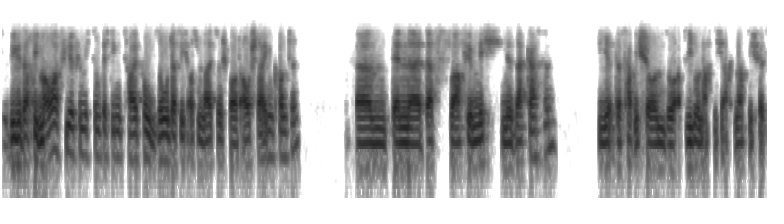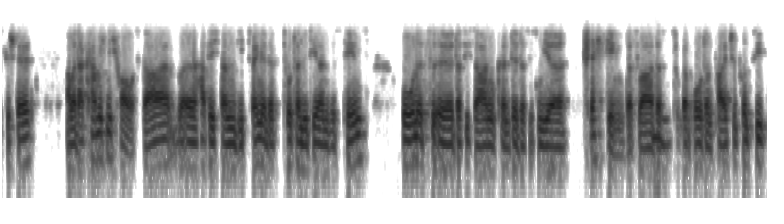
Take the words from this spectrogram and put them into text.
wie gesagt, die Mauer fiel für mich zum richtigen Zeitpunkt so, dass ich aus dem Leistungssport aussteigen konnte. Ähm, denn äh, das war für mich eine Sackgasse. Die, das habe ich schon so ab 87, 88 festgestellt. Aber da kam ich nicht raus. Da äh, hatte ich dann die Zwänge des totalitären Systems, ohne äh, dass ich sagen könnte, dass es mir schlecht ging. Das war mhm. das Zuckerbrot- und Peitsche-Prinzip.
